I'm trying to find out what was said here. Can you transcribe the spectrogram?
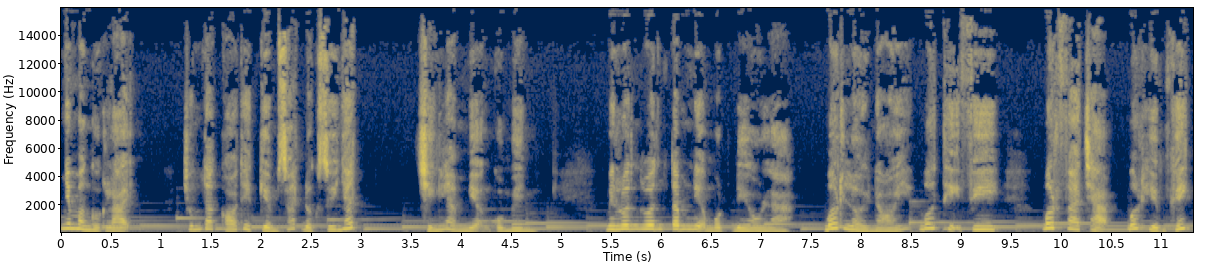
Nhưng mà ngược lại, chúng ta có thể kiểm soát được duy nhất chính là miệng của mình. Mình luôn luôn tâm niệm một điều là bớt lời nói, bớt thị phi, bớt va chạm, bớt hiểm khích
